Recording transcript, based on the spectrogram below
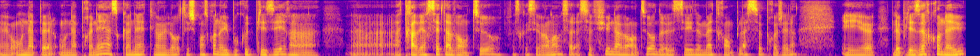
on, appelle, on apprenait à se connaître l'un l'autre et je pense qu'on a eu beaucoup de plaisir à, à, travers cette aventure, parce que c'est vraiment, ça, ce fut une aventure d'essayer de mettre en place ce projet-là. Et le plaisir qu'on a eu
